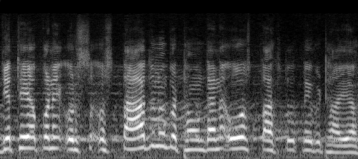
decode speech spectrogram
ਜਿੱਥੇ ਆਪਣੇ ਉਰਸ- ਉਸਤਾਦ ਨੂੰ ਬਿਠਾਉਂਦਾ ਨਾ, ਉਸ ਤਖਤ ਉੱਤੇ ਬਿਠਾਇਆ।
